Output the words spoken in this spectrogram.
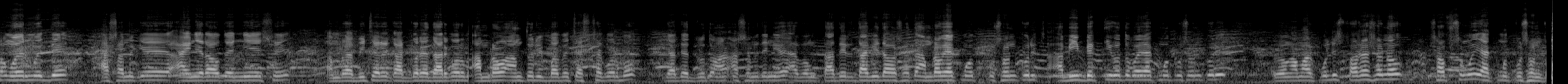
সময়ের মধ্যে আসামিকে আইনের আওতায় নিয়ে এসে আমরা বিচারের কাঠগড়ে দাঁড় করব, আমরাও আন্তরিকভাবে চেষ্টা করব যাতে দ্রুত আসামিদের নিয়ে এবং তাদের দাবি দেওয়ার সাথে আমরাও একমত পোষণ করি, আমি ব্যক্তিগতভাবে একমত পোষণ করি এবং আমার পুলিশ প্রশাসনও সবসময় একমত পোষণ করে।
